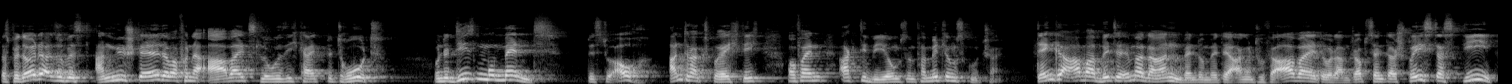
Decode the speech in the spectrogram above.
Das bedeutet also, du bist angestellt, aber von der Arbeitslosigkeit bedroht. Und in diesem Moment bist du auch antragsberechtigt auf einen Aktivierungs- und Vermittlungsgutschein. Denke aber bitte immer daran, wenn du mit der Agentur für Arbeit oder am Jobcenter sprichst, dass die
